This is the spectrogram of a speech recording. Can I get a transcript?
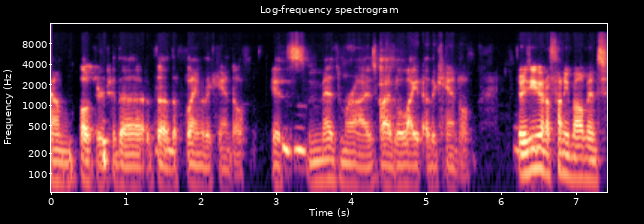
come closer to the the, the flame of the candle. It's mesmerized by the light of the candle. There's even a funny moment.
